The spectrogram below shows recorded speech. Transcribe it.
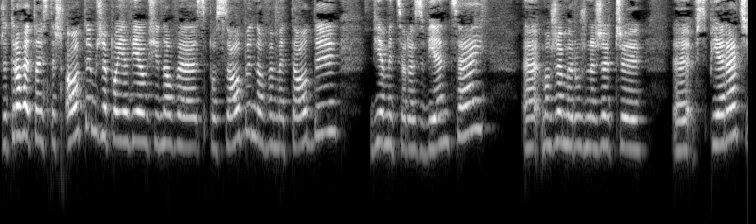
Że trochę to jest też o tym, że pojawiają się nowe sposoby, nowe metody, wiemy coraz więcej, e, możemy różne rzeczy e, wspierać,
